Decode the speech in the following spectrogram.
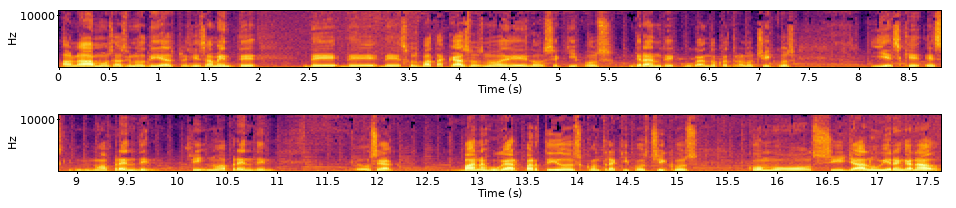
hablábamos hace unos días precisamente de, de esos batacazos, ¿no? De los equipos grandes jugando contra los chicos. Y es que es, no aprenden, ¿sí? No aprenden. O sea, van a jugar partidos contra equipos chicos como si ya lo hubieran ganado.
